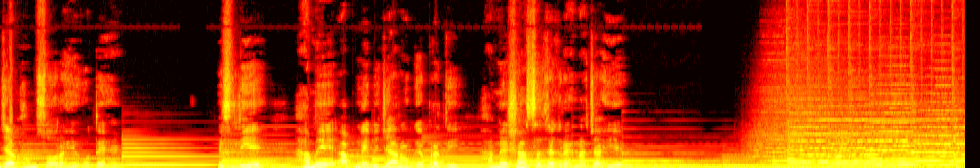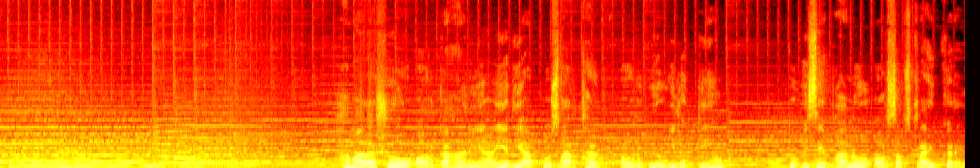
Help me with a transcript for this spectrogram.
जब हम सो रहे होते हैं। इसलिए हमें अपने विचारों के प्रति हमेशा सजग रहना चाहिए। हमारा शो और कहानियाँ यदि आपको सार्थक और उपयोगी लगती हों तो इसे फॉलो और सब्सक्राइब करें।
